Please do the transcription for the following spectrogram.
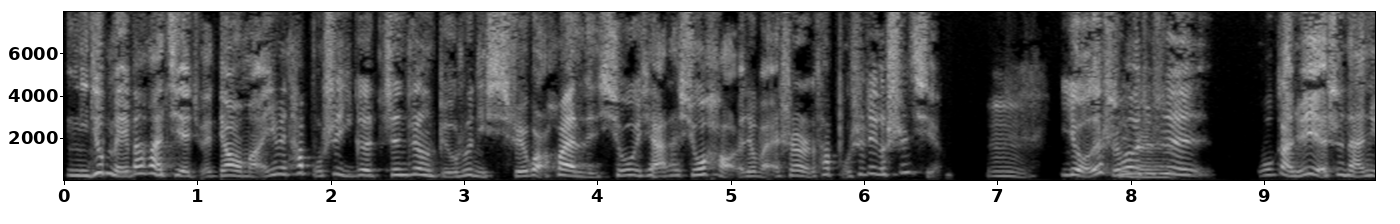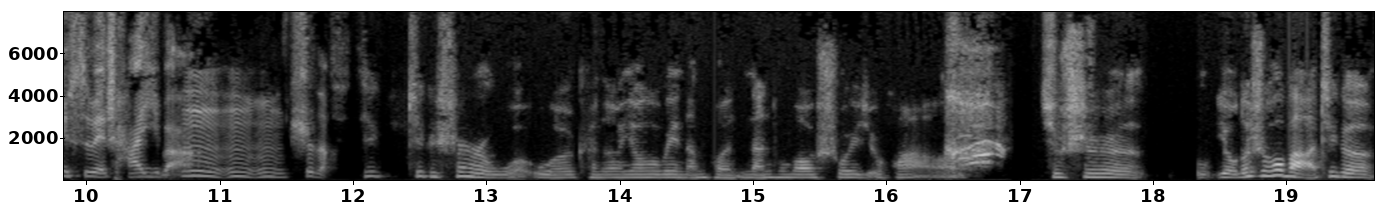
你就没办法解决掉嘛，因为它不是一个真正，比如说你水管坏了你修一下，它修好了就完事儿了，它不是这个事情。嗯，有的时候就是我感觉也是男女思维差异吧。嗯嗯嗯，是的。这这个事儿，我我可能要为男朋男同胞说一句话啊，就是有的时候吧，这个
